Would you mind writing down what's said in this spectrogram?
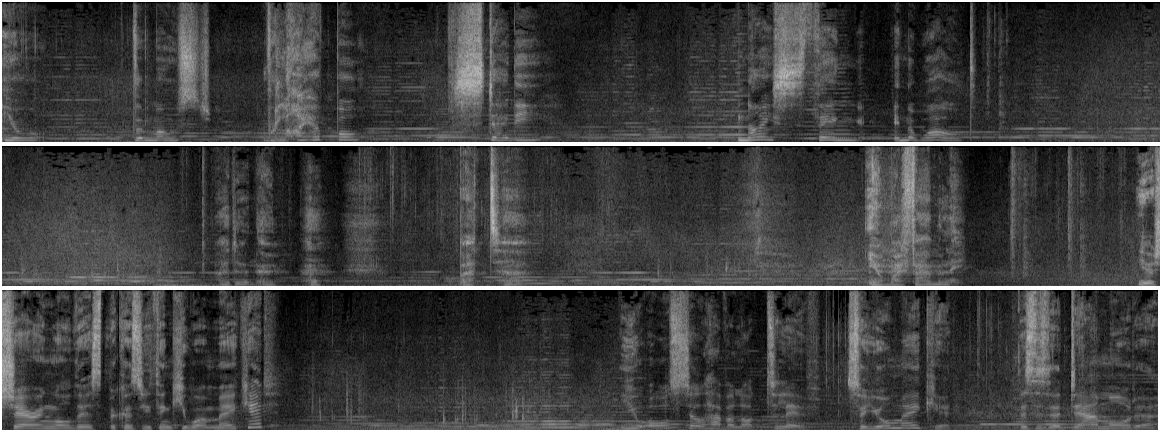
You're the most reliable, steady, nice thing in the world. I don't know. but, uh. You're my family. You're sharing all this because you think you won't make it? You all still have a lot to live, so you'll make it. This is a damn order.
